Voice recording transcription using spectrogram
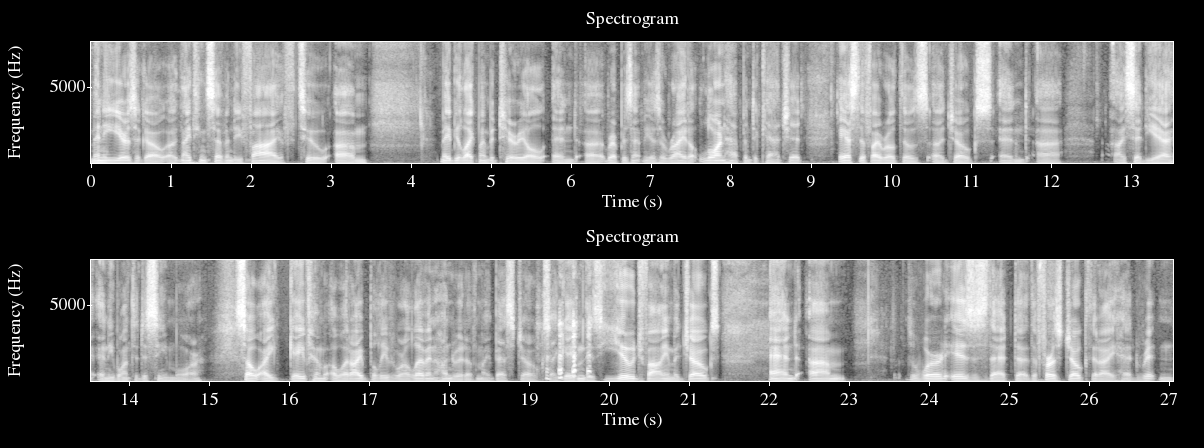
many years ago, uh, 1975, to um, maybe like my material and uh, represent me as a writer. Lorne happened to catch it, asked if I wrote those uh, jokes, and uh, I said yeah, and he wanted to see more. So I gave him what I believe were 1,100 of my best jokes. I gave him this huge volume of jokes, and um, the word is, is that uh, the first joke that I had written,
